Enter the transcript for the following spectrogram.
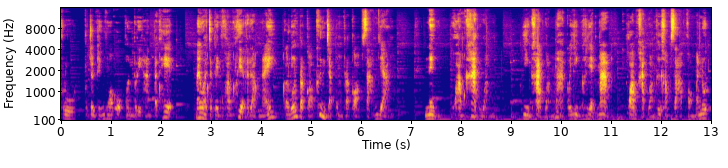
ครูจนถึงหัวอกคนบริหารประเทศ ไม่ว่าจะเป็นความเครียดระดับไหน ก็ล้วนประกอบขึ้นจากองค์ประกอบ 3 อย่าง 1. ความคาดหวัง ยิ่งคาดหวังมากก็ยิ่งเครียดมาก ความคาดหวังคือคำสาปของมนุษย์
